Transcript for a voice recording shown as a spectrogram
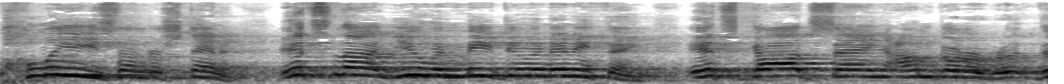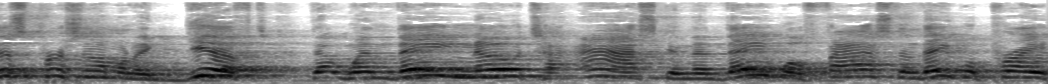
Please understand it. It's not you and me doing anything. It's God saying, I'm going to, this person I'm going to gift that when they know to ask and then they will fast and they will pray,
